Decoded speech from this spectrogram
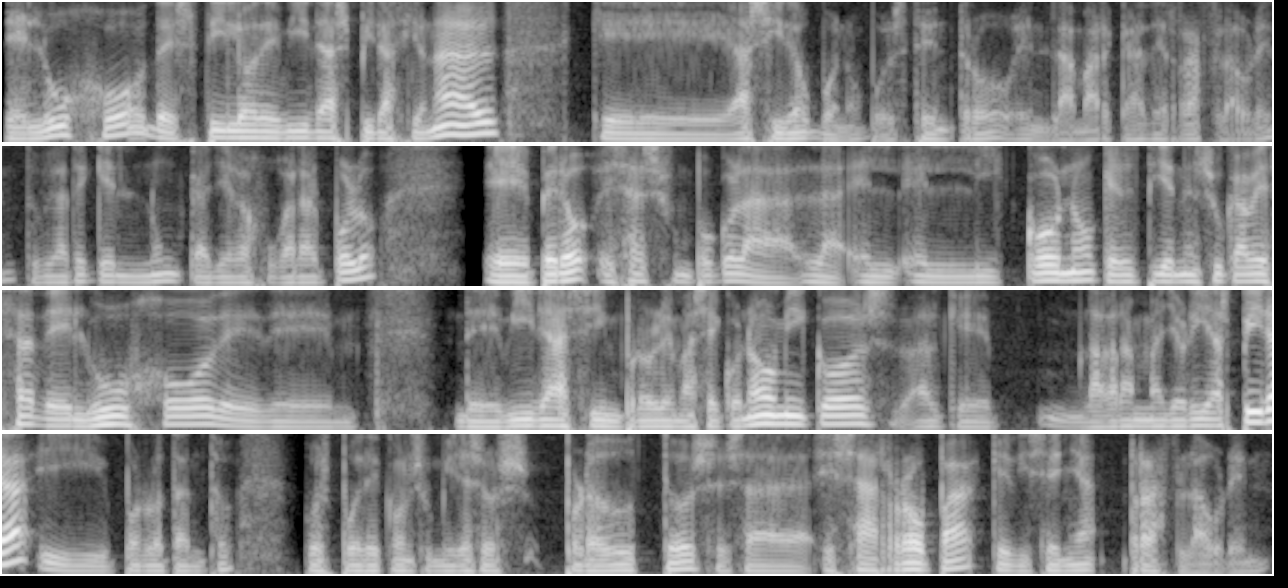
de lujo, de estilo de vida aspiracional, que ha sido, bueno, pues centro en la marca de Ralph Lauren. Tú fíjate que él nunca llega a jugar al polo, eh, pero esa es un poco la, el, icono que él tiene en su cabeza de lujo, de, de, vida sin problemas económicos, al que la gran mayoría aspira y por lo tanto pues puede consumir esos productos, esa, esa ropa que diseña Ralph Lauren.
